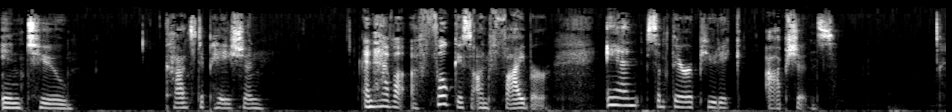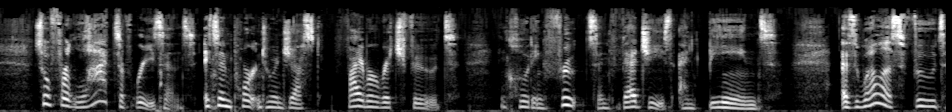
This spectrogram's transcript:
into constipation and have a, a focus on fiber and some therapeutic options. So, for lots of reasons, it's important to ingest fiber rich foods, including fruits and veggies and beans, as well as foods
